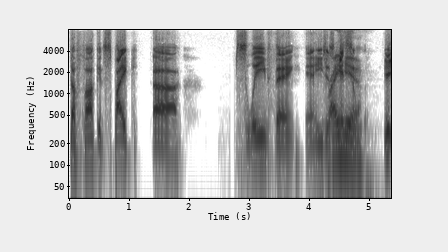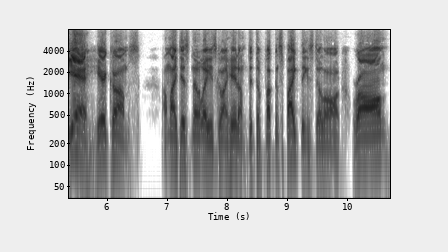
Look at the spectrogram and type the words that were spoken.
the fucking spike uh sleeve thing, and he just Right hits here. him. Yeah, here it comes. I'm like, there's no way he's gonna hit him. Did the fucking spike thing still on? Wrong.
